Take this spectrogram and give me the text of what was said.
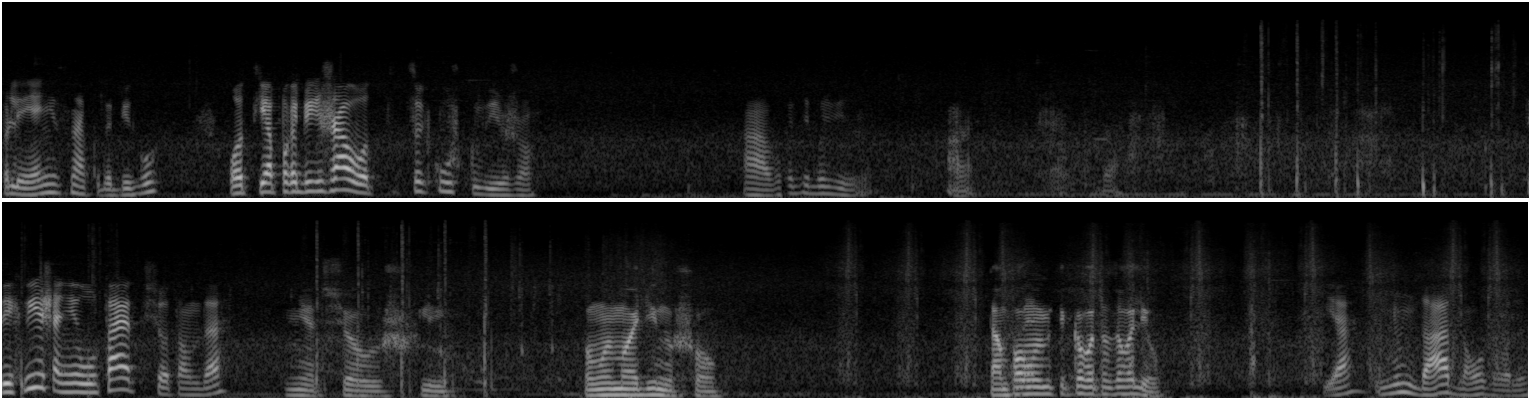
Блин, я не знаю, куда бегу. Вот я пробежал, вот циркушку вижу. А, вроде бы вижу. А, да. Ты их видишь, они лутают все там, да? Нет, все, ушли. По-моему, один ушел. Там, по-моему, ты кого-то завалил. Я? Ну да, одного завалил.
